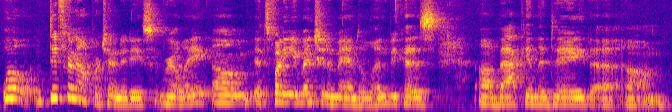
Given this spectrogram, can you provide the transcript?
Well, different opportunities, really. Um, it's funny you mentioned a mandolin because uh, back in the day, the um,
